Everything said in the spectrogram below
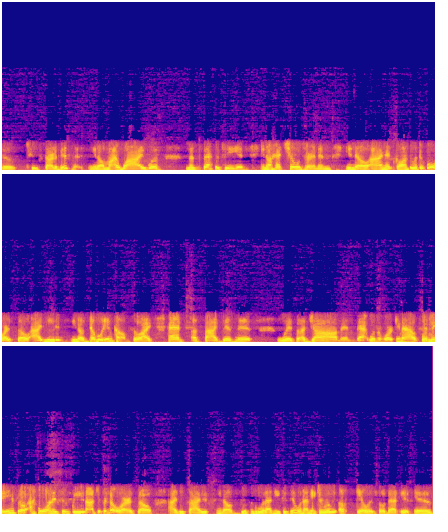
to to start a business? You know, my why was necessity, and you know, I had children, and you know, I had gone through a divorce, so I needed, you know, double income. So I had a side business with a job, and that wasn't working out for me. So I wanted to be an entrepreneur. So I decided, you know, this is what I need to do and I need to really upscale it so that it is,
